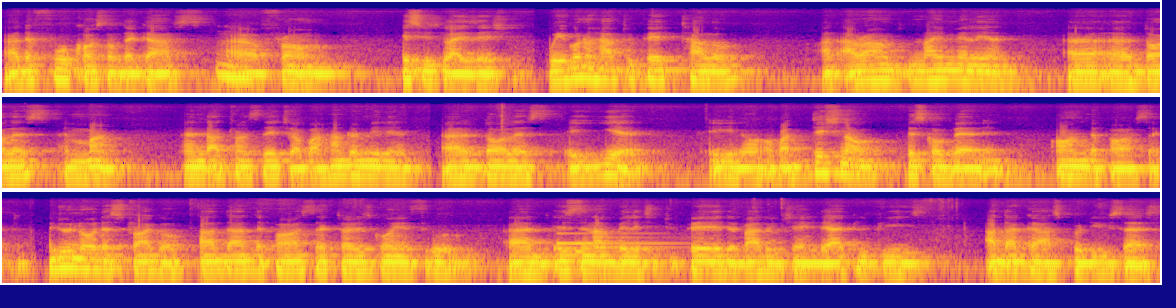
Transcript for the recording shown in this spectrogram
uh, the full cost of the gas mm. from its utilization. We're going to have to pay Tullow at around $9 million uh, uh, a month, and that translates to about 100 million uh, dollars a year, you know, of additional fiscal burden on the power sector. We do know the struggle uh, that the power sector is going through and its inability to pay the value chain, the IPPs, other gas producers.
